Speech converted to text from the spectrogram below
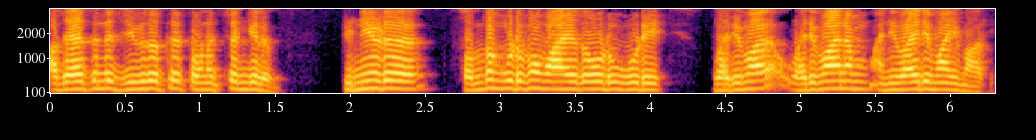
അദ്ദേഹത്തിന്റെ ജീവിതത്തെ തുണച്ചെങ്കിലും പിന്നീട് സ്വന്തം കുടുംബമായതോടുകൂടി വരുമാ വരുമാനം അനിവാര്യമായി മാറി.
